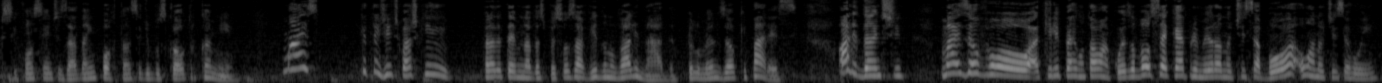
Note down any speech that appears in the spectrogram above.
Se conscientizar da importância de buscar outro caminho. Mas, porque tem gente que eu acho que para determinadas pessoas a vida não vale nada. Pelo menos é o que parece. Olha, Dante, mas eu vou aqui lhe perguntar uma coisa. Você quer primeiro a notícia boa ou a notícia ruim?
